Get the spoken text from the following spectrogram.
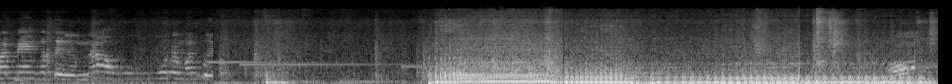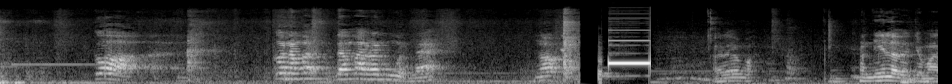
มันแมงก็ตื่มนะกูน้ำมันเปิดโอ้ก็ ก็น้ำมันน้ำมันมันหมุนนะ เนาะเอาเริ่มาวันนี้เราจะมา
